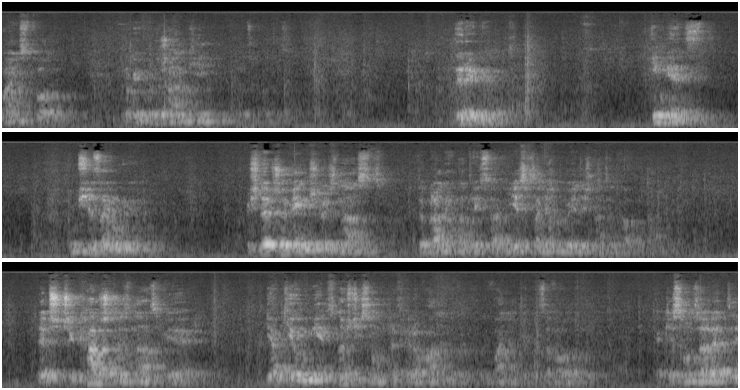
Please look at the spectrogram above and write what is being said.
Państwo, drogie koleżanki, drodzy koledzy. Dyrygent. Kim jest? Kim się zajmuje? Myślę, że większość z nas zebranych na tej sali jest w stanie odpowiedzieć na te dwa pytania. Lecz czy każdy z nas wie, jakie umiejętności są preferowane do wykonywania tego zawodu? Jakie są zalety?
